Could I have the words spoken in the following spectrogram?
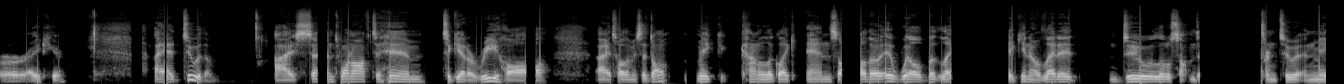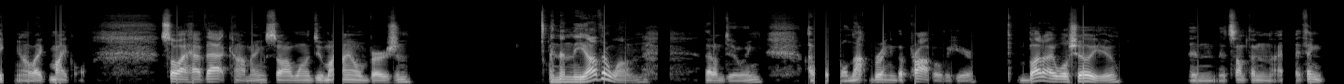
right here, I had two of them. I sent one off to him to get a rehaul. I told him, I said, don't make it kind of look like ends, although it will, but like, like, you know, let it do a little something different to it and make, you know, like Michael. So I have that coming. So I want to do my own version. And then the other one that I'm doing, I will not bring the prop over here, but I will show you. And it's something I think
